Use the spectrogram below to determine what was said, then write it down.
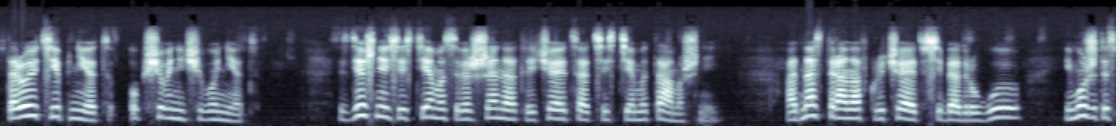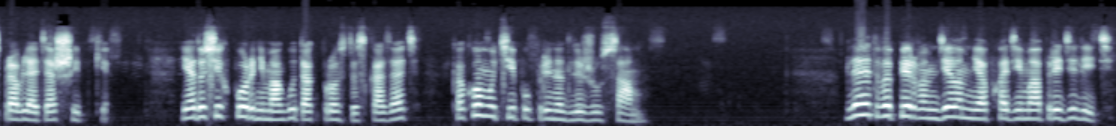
Второй тип нет, общего ничего нет. Здешняя система совершенно отличается от системы тамошней. Одна сторона включает в себя другую и может исправлять ошибки. Я до сих пор не могу так просто сказать, какому типу принадлежу сам. Для этого первым делом необходимо определить,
